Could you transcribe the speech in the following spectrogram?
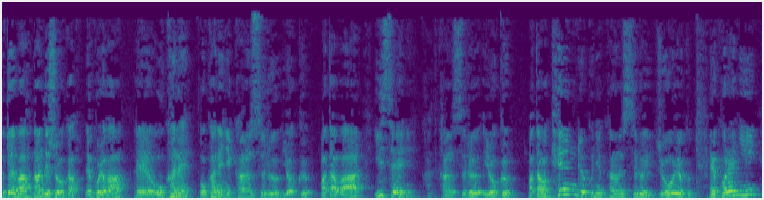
例えば何でしょうか？これは、え、お金、お金に関する欲、または異性に関する欲、または権力に関する情欲、え、これに、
